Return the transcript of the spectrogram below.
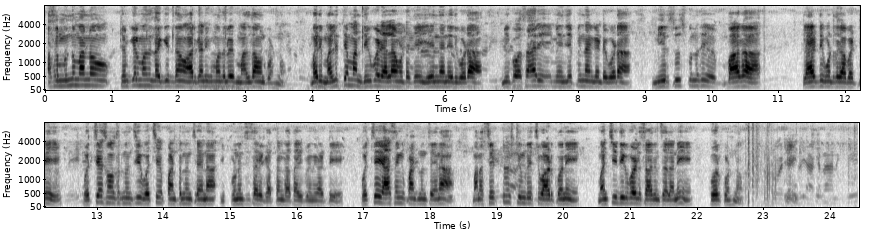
అసలు ముందు మనం కెమికల్ మందులు తగ్గిద్దాం ఆర్గానిక్ మందుల వైపు మళ్దాం అనుకుంటున్నాం. మరి మళ్ళితే మన దిగుబడి ఎలా ఉంటుంది ఏందనేది కూడా మీకు ఒకసారి మేము చెప్పిన దానికంటే కూడా మీరు చూసుకున్నది బాగా క్లారిటీ ఉంటుంది కాబట్టి వచ్చే సంవత్సరం నుంచి వచ్చే పంట నుంచి అయినా ఇప్పటి నుంచి సరే గతం గత అయిపోయింది కాబట్టి వచ్చే యాసంగి పంట నుంచి అయినా మన సెట్ స్టిమ్ రిచ్ వాడుకొని మంచి దిగుబడులు సాధించాలని కోరుకుంటున్నాం.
